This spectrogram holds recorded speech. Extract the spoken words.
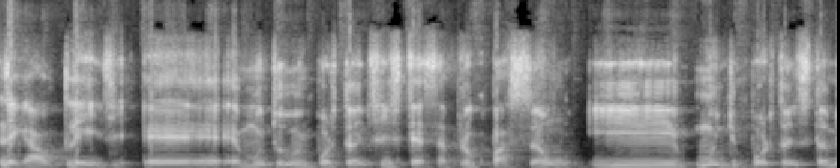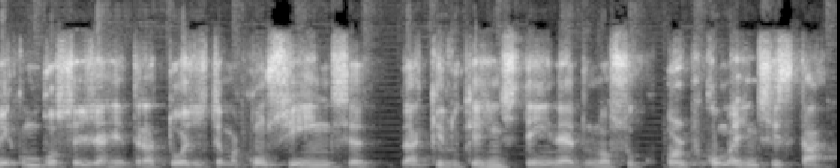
Legal, Cleide. É, é, muito importante a gente ter essa preocupação e muito importante também, como você já retratou, a gente ter uma consciência daquilo que a gente tem, né, do nosso corpo, como a gente está.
